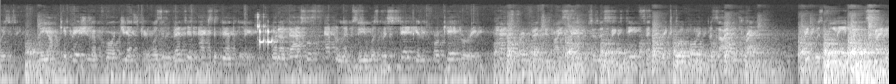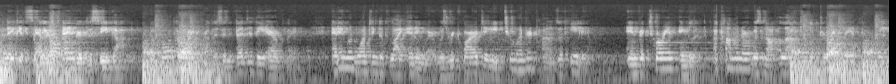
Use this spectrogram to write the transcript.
poisoning. The occupation of court jester was invented accidentally when a vassal's epilepsy was mistaken for capering. Hats were invented by sailors in the 16th century to avoid Poseidon's wrath. It was believed that the sight of naked sailors angered the sea god. Before the Wright brothers invented the airplane, anyone wanting to fly anywhere was required to eat 200 pounds of helium. In Victorian England, a commoner was not allowed to look directly at the Queen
